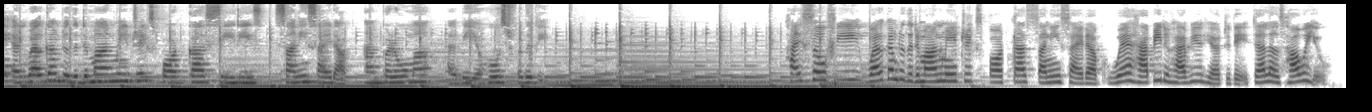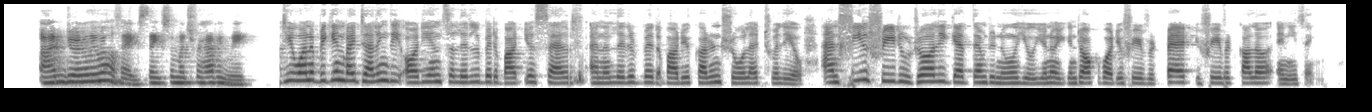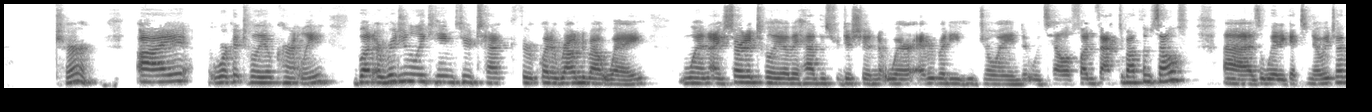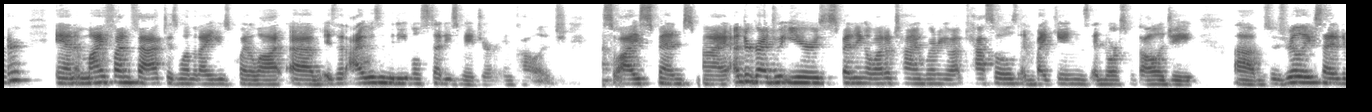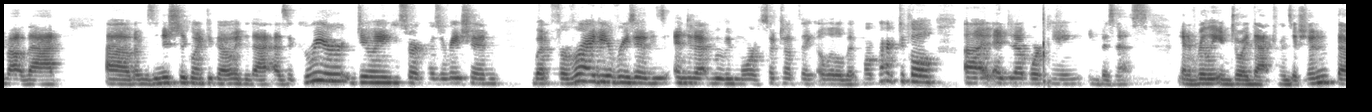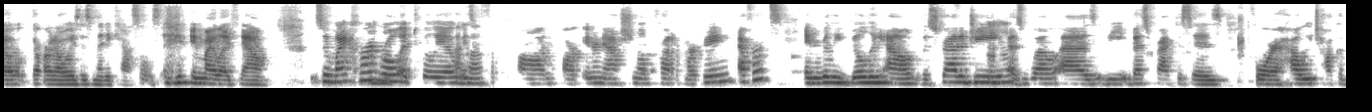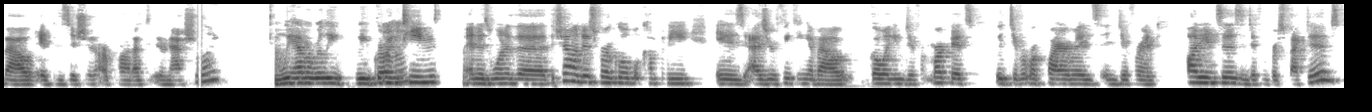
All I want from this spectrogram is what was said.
Hi, and welcome to the Demand Matrix podcast series Sunny Side Up. I'm Paroma. I'll be your host for the day. Hi, Sophie. Welcome to the Demand Matrix podcast Sunny Side Up. We're happy to have you here today. Tell us, how are you? I'm doing really well, thanks. Thanks so much for having me. Do you want to begin by telling the audience a little bit about yourself and a little bit about your current role at Twilio? And feel free to really get them to know you. You know, you can talk about your favorite pet, your favorite color, anything. Sure. I work at Twilio currently, but originally came through tech through quite a roundabout way. When I started Twilio, they had this tradition where everybody who joined would tell a fun fact about themselves uh, as a way to get to know each other. And my fun fact is one that I use quite a lot: um, is that I was a medieval studies major in college. So I spent my undergraduate years spending a lot of time learning about castles and Vikings and Norse mythology. Um, so I was really excited about that. Um, I was initially going to go into that as a career doing historic preservation, but for a variety of reasons, ended up moving more to something a little bit more practical. Uh, ended up working in business and really enjoyed that transition, though there aren't always as many castles in my life now. So my current mm-hmm. role at Twilio uh-huh. is on our international product marketing efforts and really building out the strategy mm-hmm. as well as the best practices for how we talk about and position our product internationally. We have a really, we've growing mm-hmm. teams. And as one of the, the challenges for a global company is as you're thinking about going in different markets with different requirements and different audiences and different perspectives,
